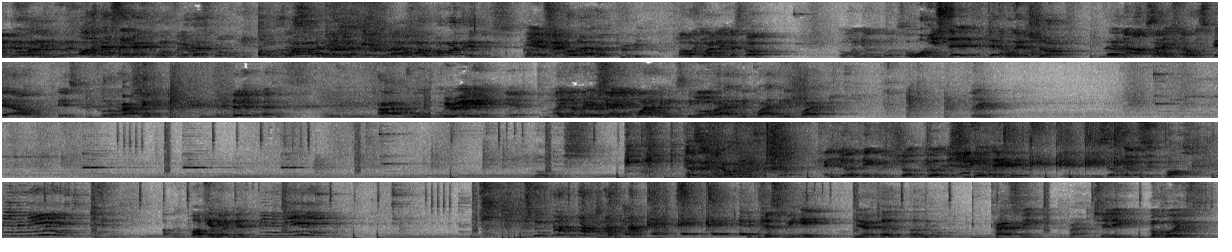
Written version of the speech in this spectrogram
have done it. Oh, that's a hefty one for the ref though. Why am I- why am I doing this? Yeah, man. Go that way. Prove it. One, let's go. Go on, young boy. So what you said, that will get a shot. You're not outside. You got to spit out. You're pissed. You got Back it. Alright, cool. We ready? to. Are you not ready? Are you quiet? We need, we need quiet. We need quiet. We need quiet. Three. You know this. That's a shot. That's a shot. And you're taking a shot. You're the cheater. Pass. Up and pass it again. The crisp we ate Yeah. uh, earlier. Thai sweet. The brand. Chili. McCoy's.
